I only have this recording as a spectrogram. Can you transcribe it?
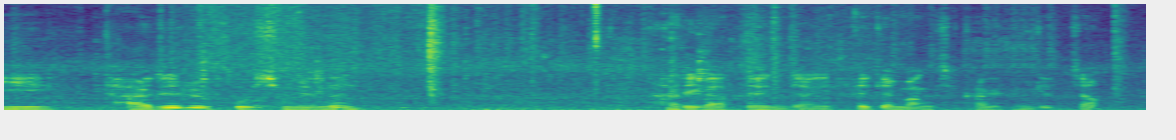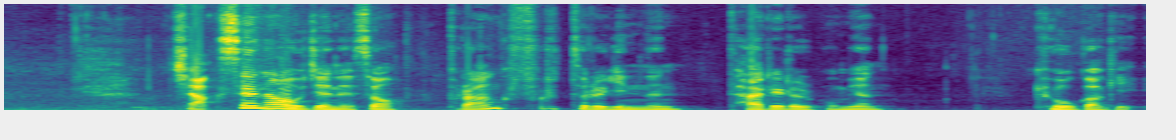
이 다리를 보시면은 다리가 굉장히 되게 망측하게 생겼죠. 작센하우젠에서 프랑크푸르트를 잇는 다리를 보면 교각이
